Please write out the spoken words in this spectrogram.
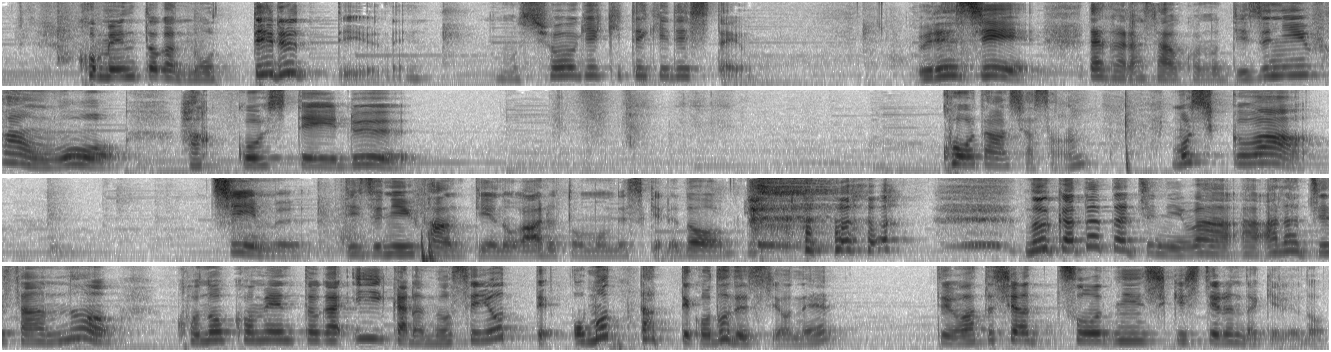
コメントが載ってるっていうね。もう衝撃的でしたよ。嬉しい。だからさこのディズニーファンを発行している講談社さんもしくはチームディズニーファンっていうのがあると思うんですけれど。の方たちには荒地さんのこのコメントがいいから載せよって思ったってことですよね。って私はそう認識してるんだけれど。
